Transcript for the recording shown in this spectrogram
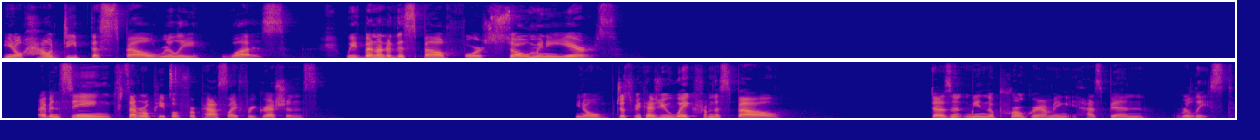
you know, how deep the spell really was. We've been under this spell for so many years. I've been seeing several people for past life regressions. You know, just because you wake from the spell doesn't mean the programming has been released.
